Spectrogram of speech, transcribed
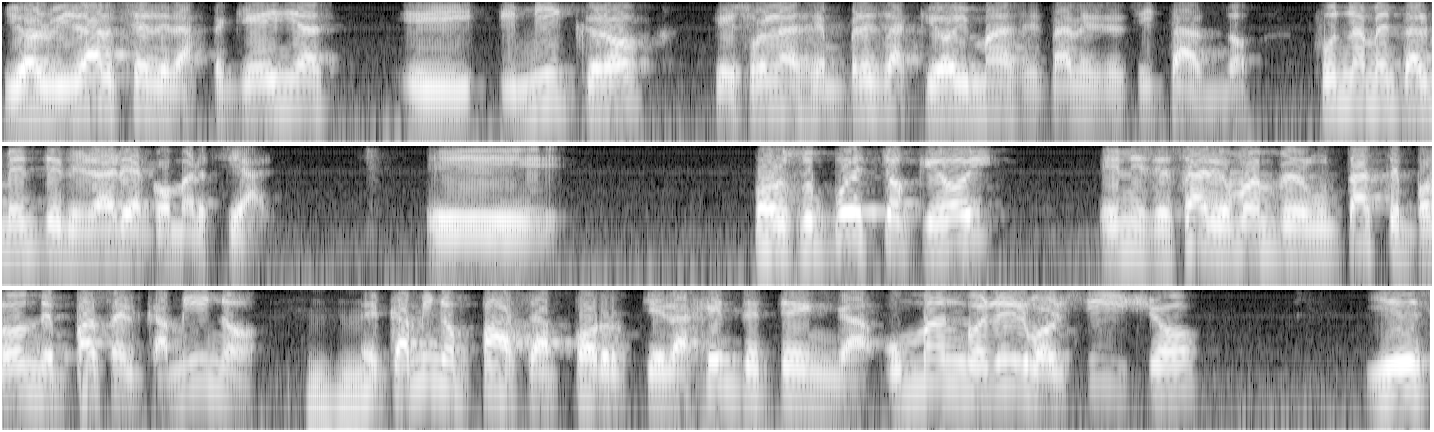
y olvidarse de las pequeñas y, micro, que son las empresas que hoy más se están necesitando, fundamentalmente en el área comercial. Eh, por supuesto que hoy es necesario, vos me preguntaste por dónde pasa el camino, el camino pasa porque la gente tenga un mango en el bolsillo, y, es,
